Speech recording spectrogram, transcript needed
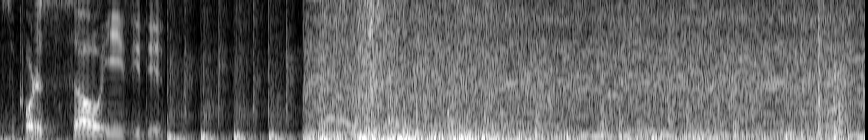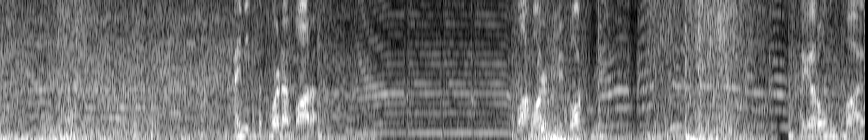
Support is so easy, dude. I need support at bottom. Block, block for me, block for me. I got only five.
